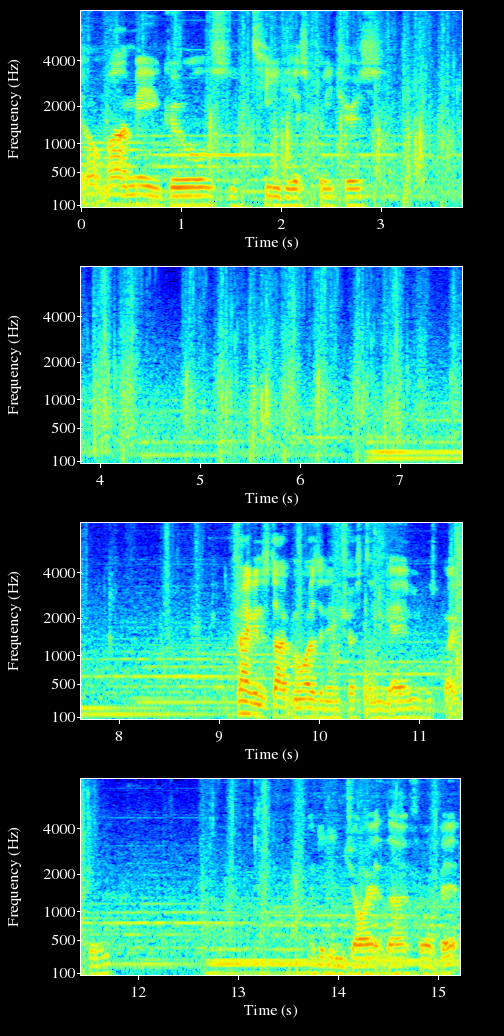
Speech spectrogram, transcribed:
Don't mind me, ghouls, you tedious creatures. Dragon's Dogma was an interesting game. It was quite cool. I did enjoy it though for a bit.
